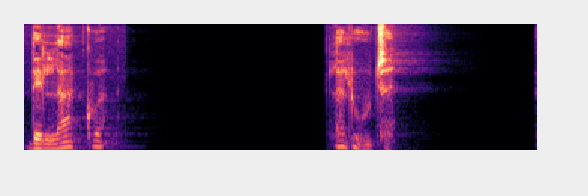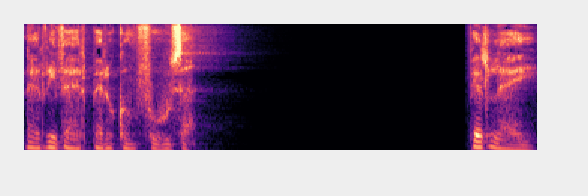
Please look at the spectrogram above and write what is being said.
dell'acqua la luce nel riverbero confusa. Per lei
